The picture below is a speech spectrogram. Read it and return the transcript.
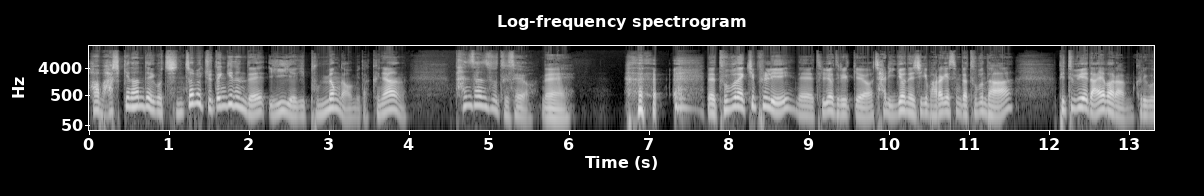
아, 맛있긴 한데 이거 진짜 맥주 땡기는데 이 얘기 분명 나옵니다. 그냥 탄산수 드세요. 네. 네, 두 분의 키플리, 네, 들려드릴게요. 잘 이겨내시기 바라겠습니다. 두 분 다. BTOB의 나의 바람, 그리고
